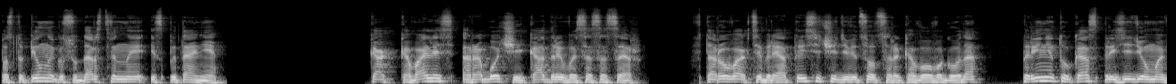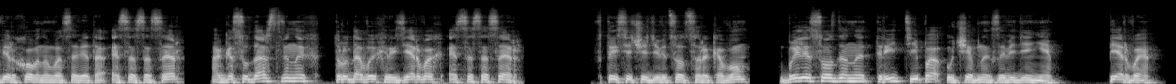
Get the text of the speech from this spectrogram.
поступил на государственные испытания. Как ковались рабочие кадры в СССР. 2 октября 1940 года принят указ Президиума Верховного Совета СССР о государственных трудовых резервах СССР. В 1940 были созданы три типа учебных заведений. Первое.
